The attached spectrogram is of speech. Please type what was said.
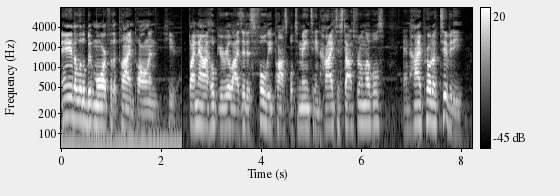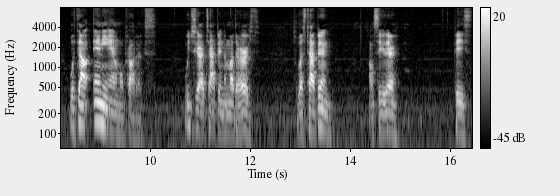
And a little bit more for the pine pollen here. By now, I hope you realize it is fully possible to maintain high testosterone levels and high productivity without any animal products. We just gotta tap into Mother Earth. So let's tap in. I'll see you there. Peace.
